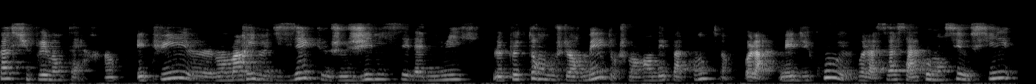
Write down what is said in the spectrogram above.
pas supplémentaire. Hein. Et puis, euh, mon mari me disait que je gémissais la nuit, le peu de temps où je dormais, donc je m'en rendais pas compte. Voilà. Mais du coup, euh, voilà, ça, ça a commencé aussi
